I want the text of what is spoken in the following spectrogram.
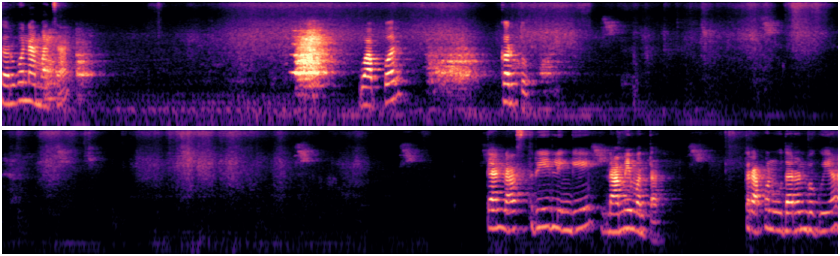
सर्वनामाचा वापर करतो. त्यांना स्त्रीलिंगी नामे म्हणतात. तर आपण उदाहरण बघूया.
